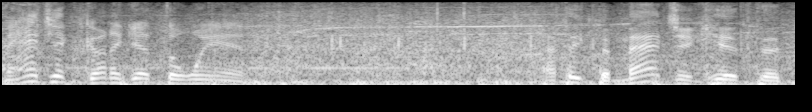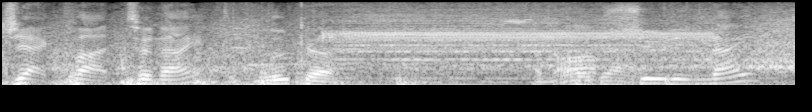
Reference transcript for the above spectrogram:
Magic going to get the win. I think the Magic hit the jackpot tonight. Luka, an off shooting night.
